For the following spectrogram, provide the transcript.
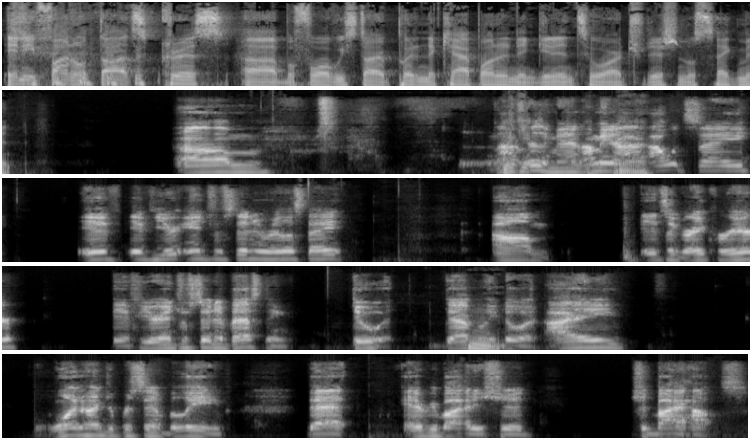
any final thoughts, Chris, uh, before we start putting the cap on it and get into our traditional segment? Um, not really, man. I mean, Yeah. I, I would say if if you're interested in real estate, um, it's a great career. If you're interested in investing, do it. Definitely do it. I 100% believe that everybody should should buy a house,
